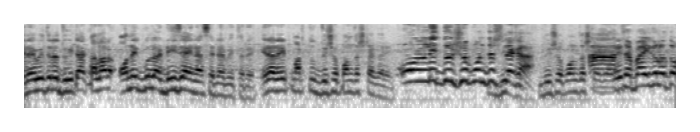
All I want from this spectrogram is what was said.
এটার ভিতরে দুইটা কালার অনেকগুলা ডিজাইন আছে এটার ভিতরে। এটা রেট মাত্র দুইশো পঞ্চাশ টাকা রেট অনলি দুইশো পঞ্চাশ টাকা? দুইশো পঞ্চাশ টাকা রেট আচ্ছা ভাই এগুলো তো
